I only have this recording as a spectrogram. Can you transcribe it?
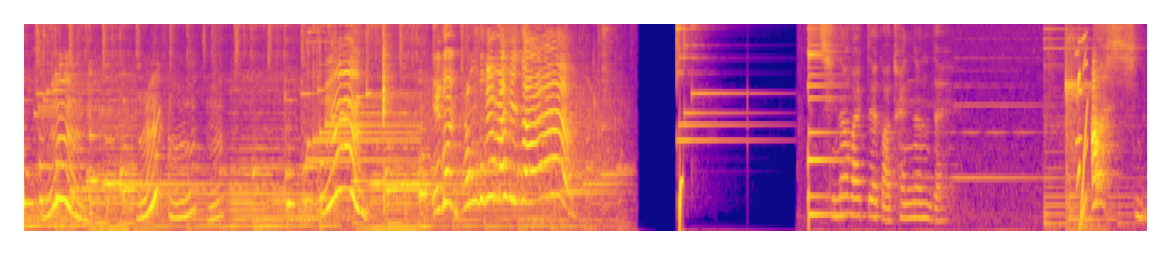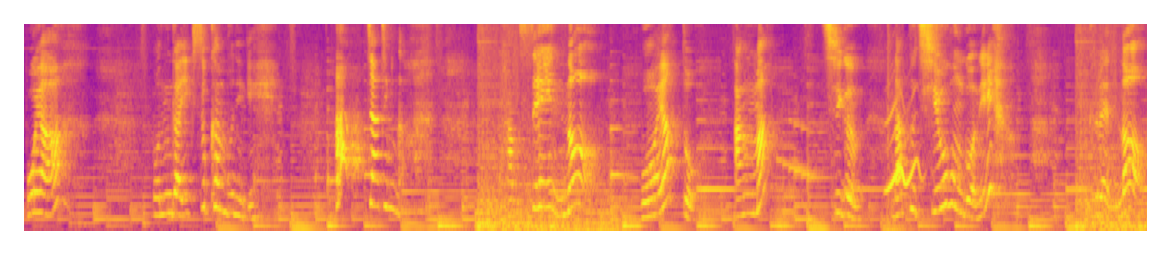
음, 음, 음, 음. 음! 이건 천국의 맛이다! 지나갈 때가 됐는데. 아씨, 뭐야? 뭔가 익숙한 분위기. 아, 짜증나. 박세인, 너! 뭐야 또? 악마? 지금 나 또 지옥 온 거니? 그래, 너!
